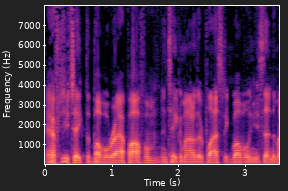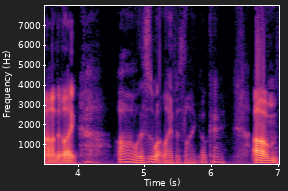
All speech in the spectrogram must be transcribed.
after you take the bubble wrap off them and take them out of their plastic bubble and you send them out, and they're like, oh, this is what life is like. Okay. Um,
